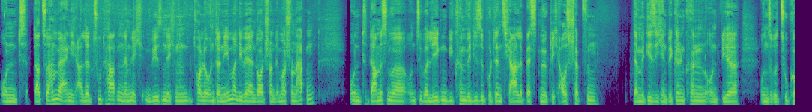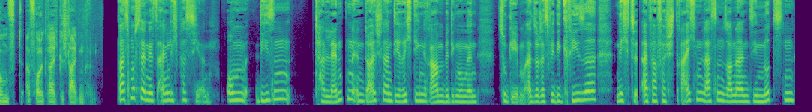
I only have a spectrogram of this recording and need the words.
Und dazu haben wir eigentlich alle Zutaten, nämlich im Wesentlichen tolle Unternehmer, die wir in Deutschland immer schon hatten. Und da müssen wir uns überlegen, wie können wir diese Potenziale bestmöglich ausschöpfen, damit die sich entwickeln können und wir unsere Zukunft erfolgreich gestalten können. Was muss denn jetzt eigentlich passieren, um diesen Talenten in Deutschland die richtigen Rahmenbedingungen zu geben. Also dass wir die Krise nicht einfach verstreichen lassen, sondern sie nutzen,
